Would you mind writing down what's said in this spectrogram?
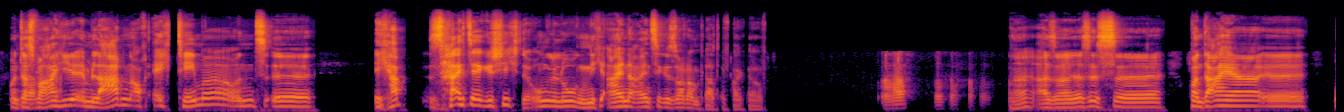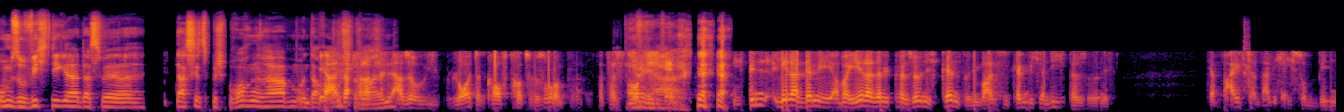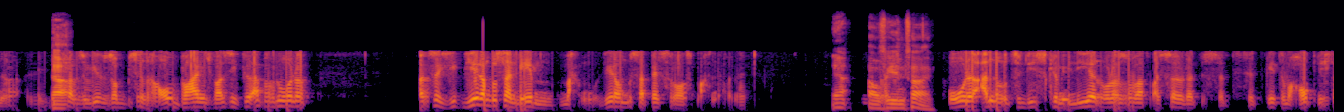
Und das Ja. war hier im Laden auch echt Thema und äh, Ich habe seit der Geschichte, ungelogen, nicht eine einzige Sodom-Platte verkauft. Aha. Also das ist äh, von daher äh, umso wichtiger, dass wir das jetzt besprochen haben und auch Ja, ausstrahlen. also Leute, kauft trotzdem Sodom-Platten. Das heißt, Oh, ich, ja. ich bin jeder, der mich, aber jeder, der mich persönlich kennt, und die meisten kennen mich ja nicht persönlich, der weiß ja, dass ich nicht so bin. Ne? Bin Ja. dann so, so ein bisschen raubein, ich weiß nicht, ich will einfach nur, also jeder muss sein Leben machen und jeder muss das Beste draus machen. Ne? Auf jeden Fall. Ohne andere zu diskriminieren oder sowas, weißt du, das, ist, das geht überhaupt nicht.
